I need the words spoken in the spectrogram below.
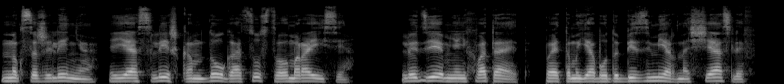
но, к сожалению, я слишком долго отсутствовал в Мараисе. Людей мне не хватает, поэтому я буду безмерно счастлив,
